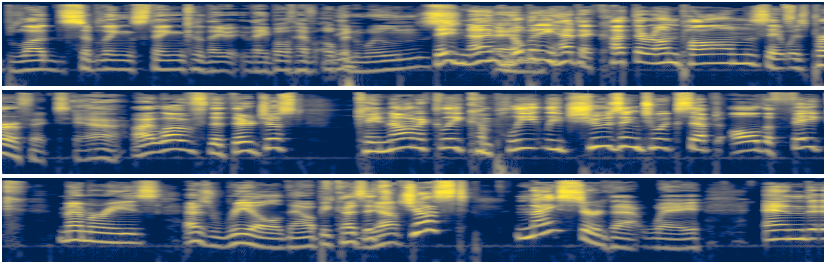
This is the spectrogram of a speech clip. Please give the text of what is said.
blood siblings thing because they they both have open wounds. They and- nobody had to cut their own palms. It was perfect. Yeah. I love that they're just canonically, completely choosing to accept all the fake memories as real now because it's Yep. just nicer that way. And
